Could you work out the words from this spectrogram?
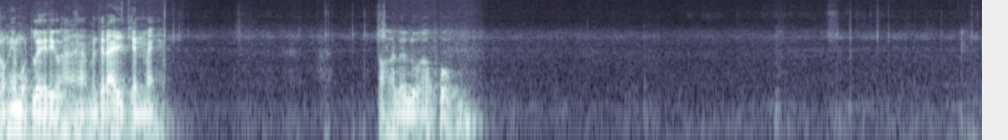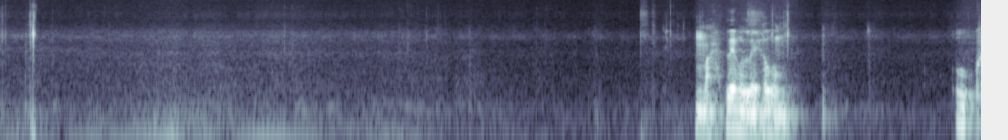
ลงให้หมดเลยดีกว่านะฮะมันจะได้เจนใหม่ ต่อกันรัวๆครับผม มาเริ่มกันเลยครับผม โอเค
